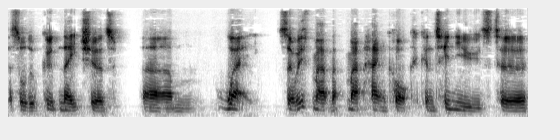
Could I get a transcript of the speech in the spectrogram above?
a sort of good-natured um, way. So if Matt, Matt Hancock continues to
